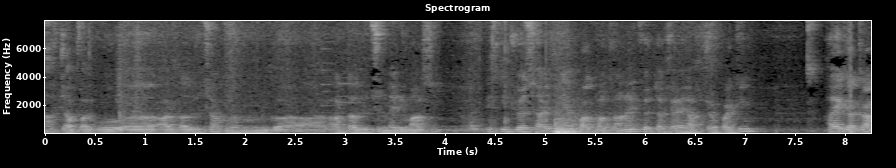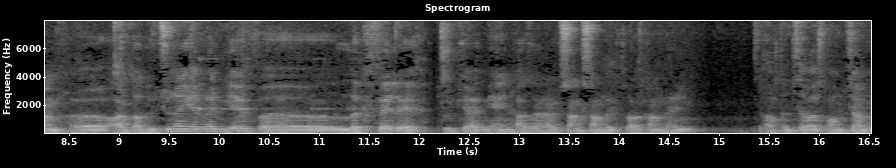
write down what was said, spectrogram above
հաղճապակու արտադրության արտադրությունների մասին։ Իսկ ինչպես հայտնի է, պատմականորեն Քյոթախիայի հաղճապակին հայկական արտադրություն է եղել եւ լքվել է Թուրքիայում միայն 1921 թվականներին արդեն ցեղասպանության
